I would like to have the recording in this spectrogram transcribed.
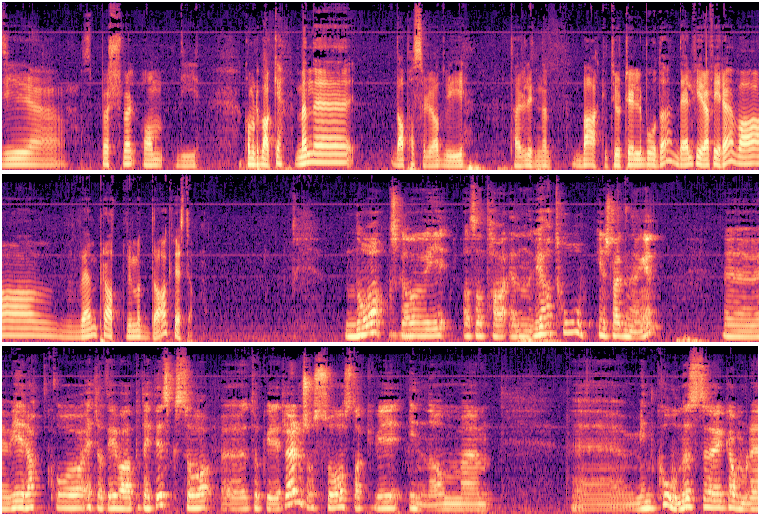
de eh, spørs vel om de kommer tilbake. Men eh, da passer det jo at vi tar en liten baketur til Bodø, del fire av fire. Hvem prater vi med da, Christian? Nå skal vi altså ta en Vi har to innslag denne gangen. Eh, vi rakk og Etter at vi var på teknisk, så eh, tok vi litt lunsj, og så stakk vi innom eh, min kones gamle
